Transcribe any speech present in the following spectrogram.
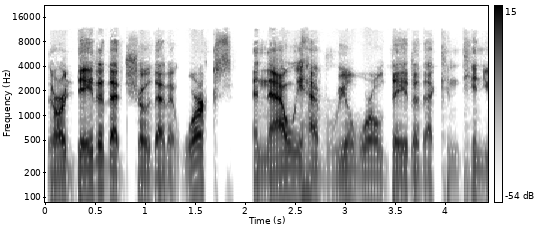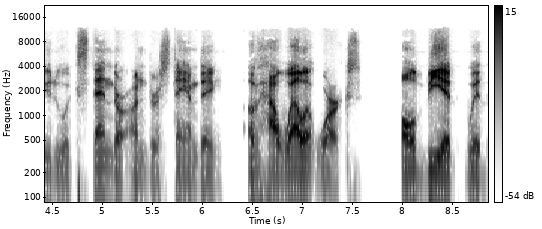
there are data that show that it works. And now we have real world data that continue to extend our understanding of how well it works, albeit with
